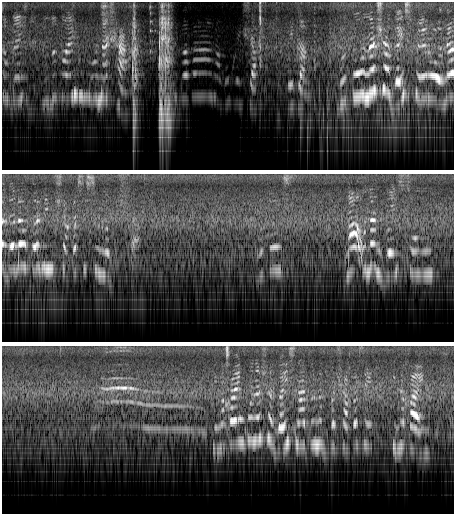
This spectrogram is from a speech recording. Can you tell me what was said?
So guys, lulutuin ko muna siya. Kasi baka mabuhay siya. Wait lang. Luto na siya guys, pero nagalaw pa rin siya kasi sunog siya. Luto. Naulan guys, so Kinakain ko na siya guys. Natunog pa siya kasi kinakain ko siya.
